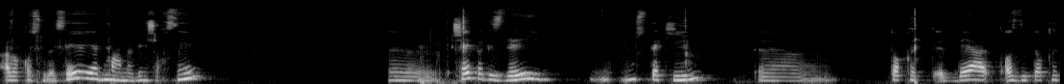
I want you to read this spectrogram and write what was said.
علاقة ثلاثية يجمع ما بين شخصين. شايفك إزاي؟ مستكين. طاقة إبداع قصدي طاقة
